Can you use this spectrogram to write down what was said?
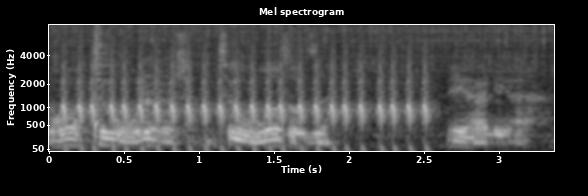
哦，这个我认识，这个我手指，厉害厉害。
